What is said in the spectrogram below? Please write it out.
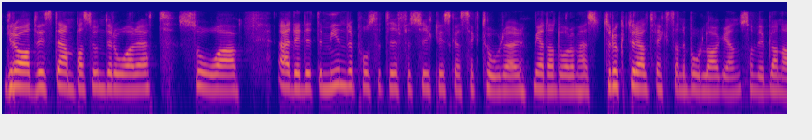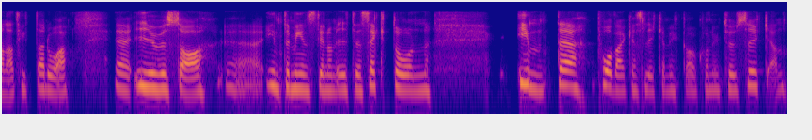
gradvis dämpas under året så är det lite mindre positivt för cykliska sektorer medan då de här strukturellt växande bolagen som vi bland annat hittar då eh, i USA, eh, inte minst inom IT-sektorn, inte påverkas lika mycket av konjunkturcykeln.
